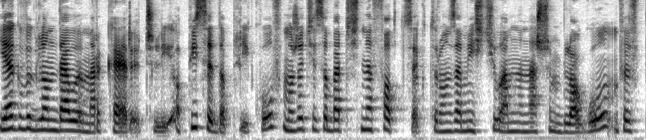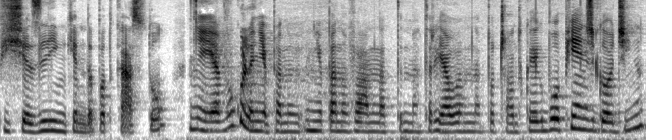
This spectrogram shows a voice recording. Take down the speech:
Jak wyglądały markery, czyli opisy do plików, możecie zobaczyć na fotce, którą zamieściłam na naszym blogu, we wpisie z linkiem do podcastu. Nie, ja w ogóle nie, panu, nie panowałam nad tym materiałem na początku. Jak było 5 godzin,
